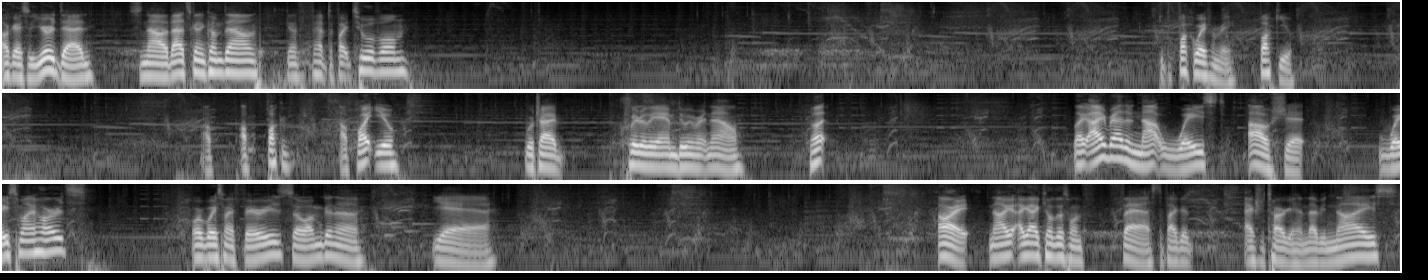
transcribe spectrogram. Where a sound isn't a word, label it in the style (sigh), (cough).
Okay, so you're dead. So now that's going to come down. Gonna have to fight two of them. Get the fuck away from me. Fuck you. I'll, I'll fucking... I'll fight you. Which I clearly am doing right now. What? Like, I'd rather not waste... Oh, shit. Waste my hearts? Or waste my fairies, so I'm gonna... Yeah. Alright, now I, I, gotta kill this one fast. If I could actually target him, that'd be nice.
